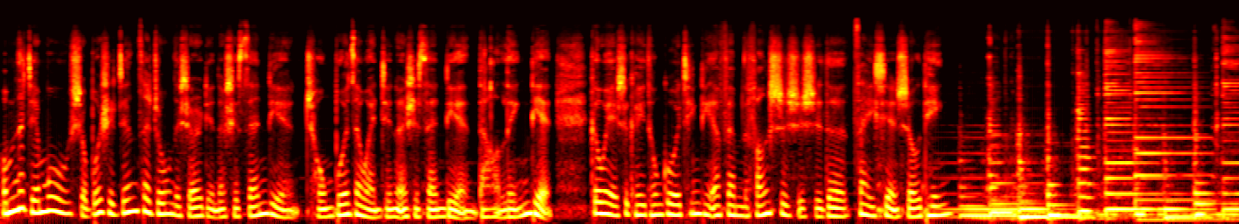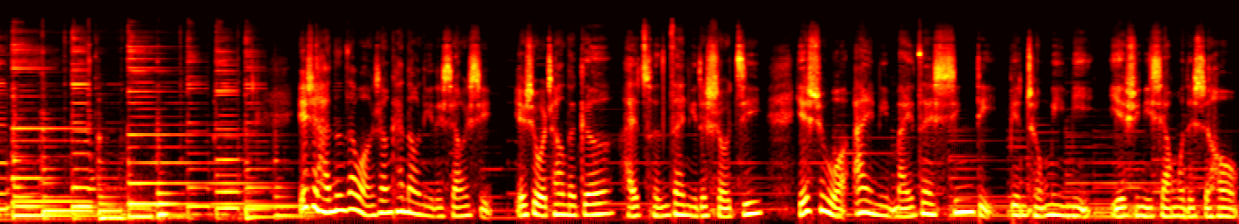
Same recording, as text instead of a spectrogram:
我们的节目首播时间在中午的十二点到十三点，重播在晚间的二十三点到零点。各位也是可以通过蜻蜓 FM 的方式实时的在线收听。许还能在网上看到你的消息，也许我唱的歌还存在你的手机，也许我爱你埋在心底变成秘密，也许你想我的时候，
